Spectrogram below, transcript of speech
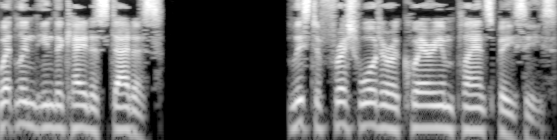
Wetland indicator status. List of freshwater aquarium plant species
